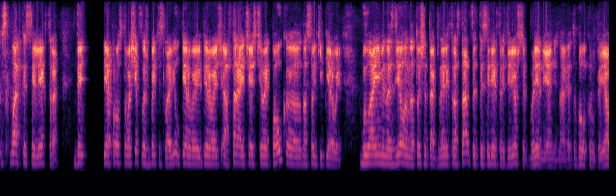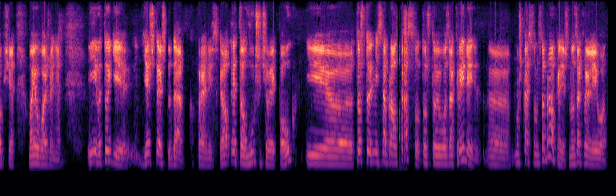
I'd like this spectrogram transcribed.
Схватка с Электро, да я просто вообще флешбеки словил. Первая, первая, а вторая часть Человек-паук э, на Соньке первой была именно сделана точно так же. На электростанции ты с электро дерешься. Блин, я не знаю, это было круто. Я вообще, мое уважение. И в итоге я считаю, что да, как правильно сказал, это лучший Человек-паук. И э, то, что не собрал кассу, то, что его закрыли, э, может, кассу он собрал, конечно, но закрыли его,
